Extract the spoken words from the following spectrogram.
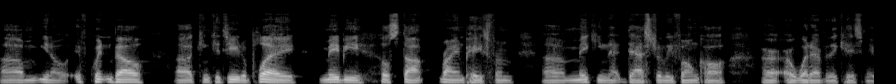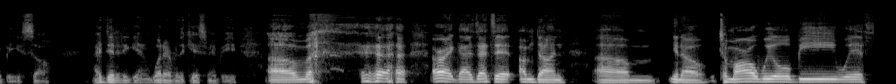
um, you know, if Quinton Bell uh, can continue to play, maybe he'll stop Ryan Pace from uh, making that dastardly phone call or, or, whatever the case may be. So I did it again, whatever the case may be. Um, all right, guys, that's it. I'm done. Um, you know, tomorrow we'll be with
